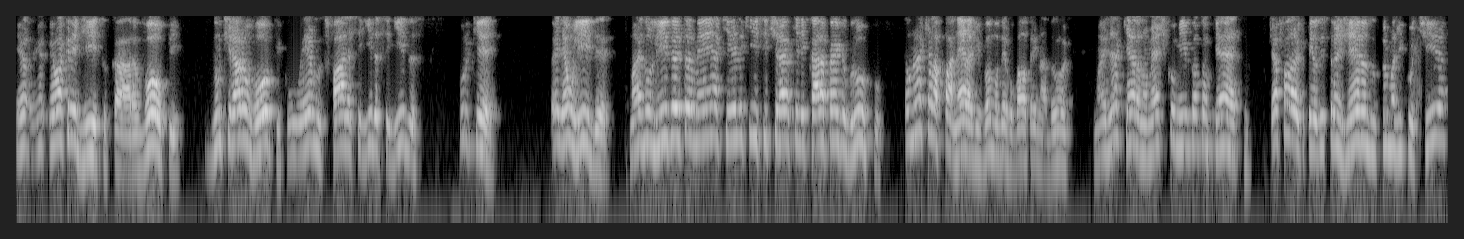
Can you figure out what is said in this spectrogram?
eu, eu, eu, acredito, cara. Volpe, não tiraram Volpe com erros, falhas seguidas, seguidas. Por quê? Ele é um líder, mas o líder também é aquele que, se tirar aquele cara, perde o grupo. Então não é aquela panela de vamos derrubar o treinador. Mas é aquela, não mexe comigo que eu tô quieto. Já falaram que tem os estrangeiros, o turma de Cutia,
